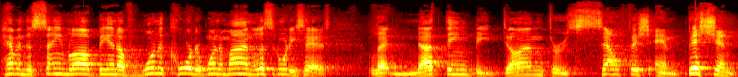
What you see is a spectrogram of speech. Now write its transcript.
having the same love, being of one accord or one of mind. Listen to what he says. Let nothing be done through selfish ambition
